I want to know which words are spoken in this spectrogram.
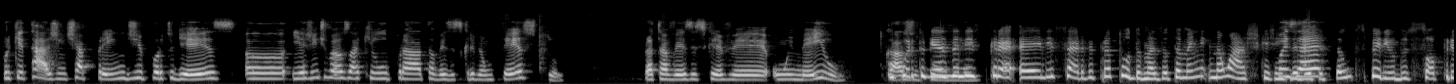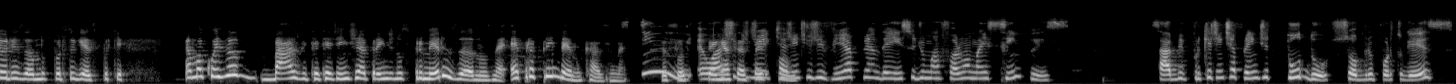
Porque tá, a gente aprende português ah, e a gente vai usar aquilo pra talvez escrever um texto, pra talvez escrever um e-mail. O português tu- ele, escre- ele serve pra tudo, mas eu também não acho que a gente Pois devia é. ter tantos períodos só priorizando o português, porque é uma coisa básica que a gente aprende nos primeiros anos, né? É pra aprender, no caso, né? Que Eu acho que, de- que a gente devia aprender isso de uma forma mais simples, sabe? Porque a gente aprende tudo sobre o português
